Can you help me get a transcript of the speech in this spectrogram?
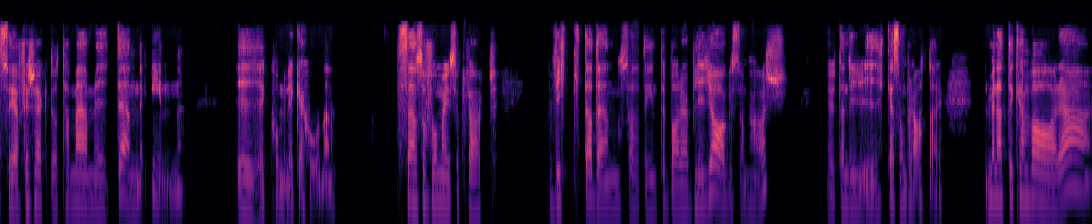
Så jag försökte att ta med mig den in i kommunikationen. Sen så får man ju såklart vikta den så att det inte bara blir jag som hörs, utan det är ju ICA som pratar. Men att det kan vara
